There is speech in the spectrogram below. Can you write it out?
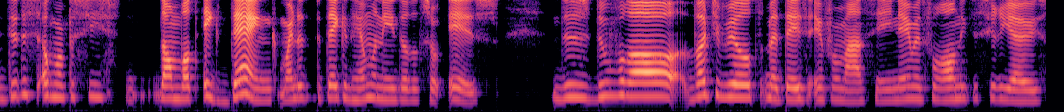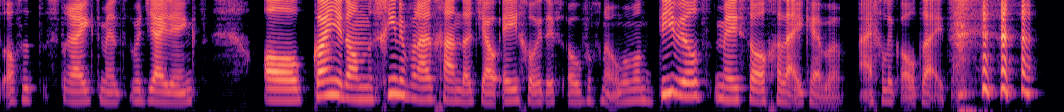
dit is ook maar precies dan wat ik denk, maar dat betekent helemaal niet dat het zo is. Dus doe vooral wat je wilt met deze informatie. Neem het vooral niet te serieus als het strijkt met wat jij denkt. Al kan je dan misschien ervan uitgaan dat jouw ego het heeft overgenomen. Want die wilt meestal gelijk hebben. Eigenlijk altijd.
